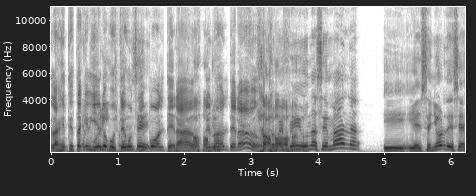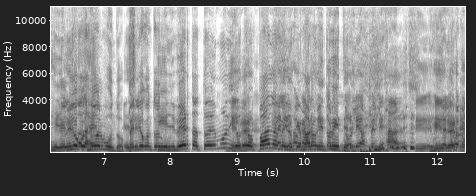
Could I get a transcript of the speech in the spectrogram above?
la gente está creyendo que usted es un tipo alterado. Usted no es alterado. Yo me fui una semana y, y el señor decía Gilberto Peleó a con todo gente- el mundo, peleó con todo el mundo. Gilberto a todo el mundo y otro pana me lo quemaron en Twitter. No leas pendejadas. Sí, Gilberto, no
